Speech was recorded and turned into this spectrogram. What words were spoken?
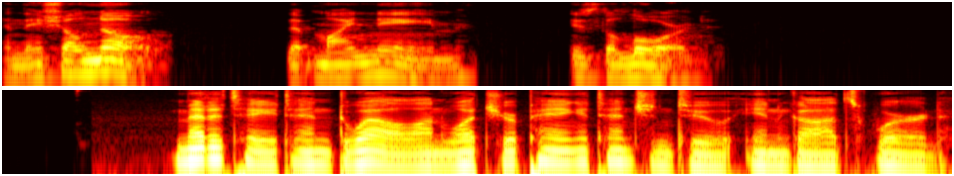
and they shall know that my name is the Lord. Meditate and dwell on what you're paying attention to in God's Word.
